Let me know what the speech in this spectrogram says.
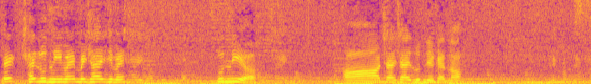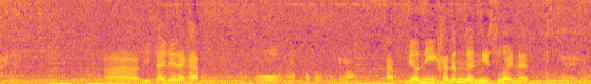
เอ๊ะใช่รุ่นนี้ไหมไม่ใช่ใช่ไหมใช่ครับรุ่นนี้ครับรุ่นนี้เหรอใช่ครับอ๋อใช่ใช่รุ่นเดียวกันเนาะนี่ครับยังไงอ่าดีใจด้วยนะครับ โอ้ครับขอบคุณครับครับเดี๋ยวนี่คันน้ำเงินนี่สวยนะ ใช่ครับ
